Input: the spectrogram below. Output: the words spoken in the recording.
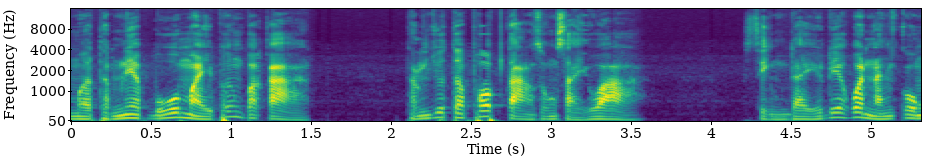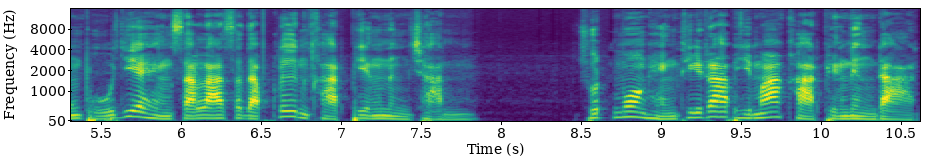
เมื่อทำเนียบบูใหม่เพิ่งประกาศ ทั้งยุทธภพต่างสงสัยว่า สิ่งใดเรียกว่าหนันกงผูเยี่ยแห่งศาลาสดับคลื่นขาดเพียงหนึ่งชั้น ชุดม่วงแห่งที่ราบหิมะขาดเพียงหนึ่งด่าน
